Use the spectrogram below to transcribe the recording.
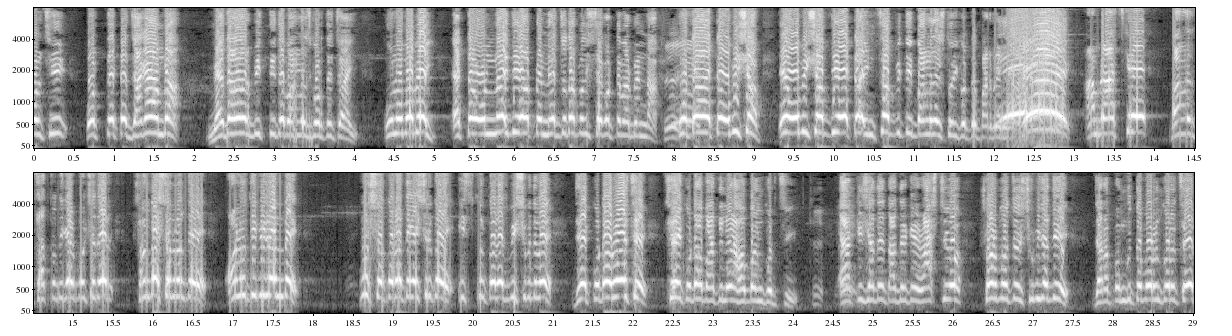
বলছি প্রত্যেকটা জায়গায় আমরা মেধার ভিত্তিতে বাংলাদেশ করতে চাই। কোনোভাবেই একটা অন্যায় দিয়ে আপনার ন্যায্যতা প্রতিষ্ঠা করতে পারবেন না। কোটা একটা অভিশাপ। এই অভিশাপ দিয়ে একটা ইনসাফ ভিত্তিক বাংলাদেশ তৈরি করতে পারবেন আমরা আজকে বাংলাদেশ ছাত্র অধিকার পরিষদের সংবাদ সম্মেলনে অনতি বিলম্বে পুষ্প কোটা থেকে শুরু করে স্কুল কলেজ বিশ্ববিদ্যালয়ে যে কোটা রয়েছে সেই কোটা বাতিলের আহ্বান করছি। একই সাথে তাদেরকে রাষ্ট্রীয় সর্বোচ্চ সুবিধা দিয়ে যারা পঙ্গুত্ব বরণ করেছেন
